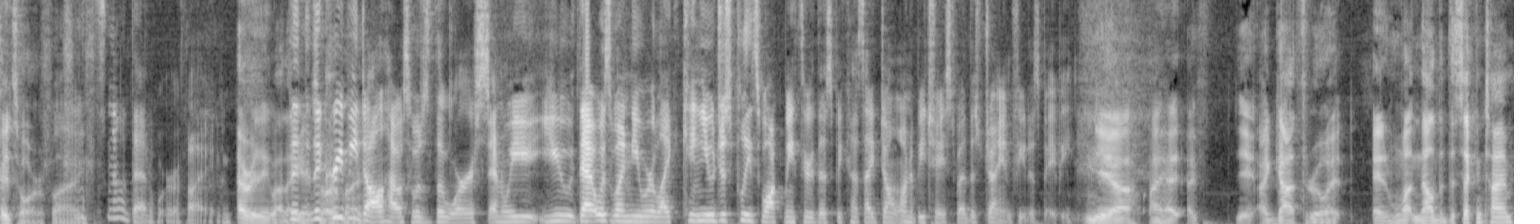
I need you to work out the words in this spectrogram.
it's horrifying. it's not that horrifying. Everything about that The, the creepy dollhouse was the worst. And we, you, that was when you were like, can you just please walk me through this because I don't want to be chased by this giant fetus baby. Yeah, I had I, yeah, I got through it, and what, now that the second time,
